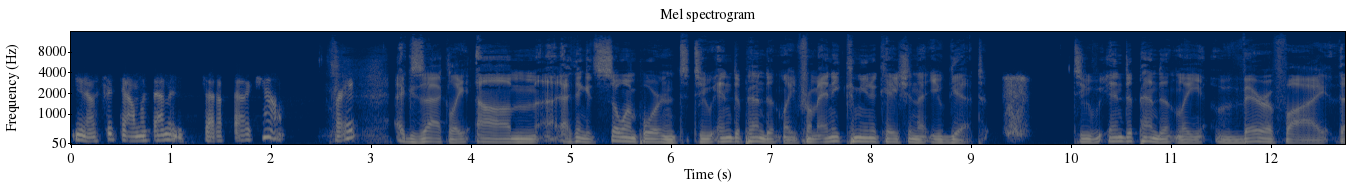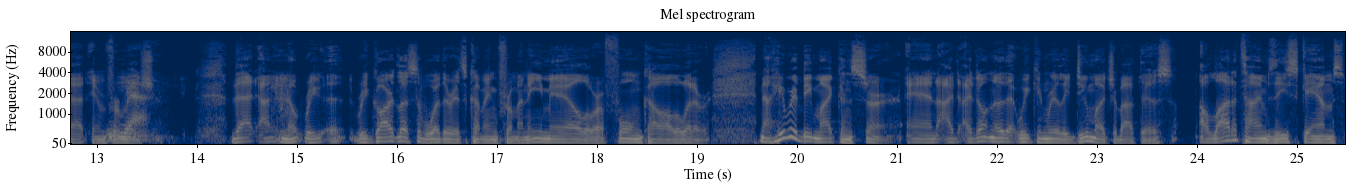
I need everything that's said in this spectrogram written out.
you know, sit down with them and set up that account right? Exactly. Um, I think it's so important to independently from any communication that you get to independently verify that information. Yeah that you know, re, uh, regardless of whether it's coming from an email or a phone call or whatever. Now, here would be my concern, and I, I don't know that we can really do much about this. A lot of times, these scams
